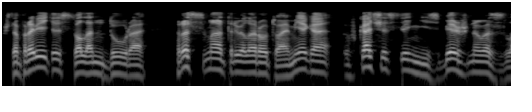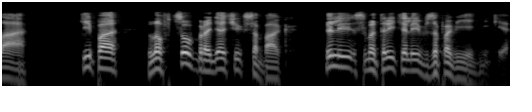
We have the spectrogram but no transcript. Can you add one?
что правительство Ландура рассматривало роту Омега в качестве неизбежного зла, типа ловцов бродячих собак или смотрителей в заповеднике.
